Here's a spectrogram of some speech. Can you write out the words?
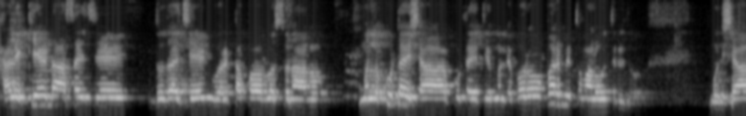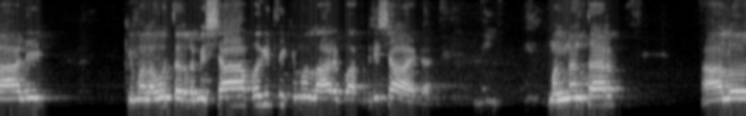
खाली केंड असायचे. दुधाचे वर टपावर बसून आलो. म्हणलं कुठं आहे शाळा? कुठं आहे ते? म्हणले बरोबर मी तुम्हाला उतरितो. मग शाळा आली की मला उतरलं. मी शाळा बघितली की म्हणलं अरे बाप ही शाळा आहे का? मग नंतर आलो.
